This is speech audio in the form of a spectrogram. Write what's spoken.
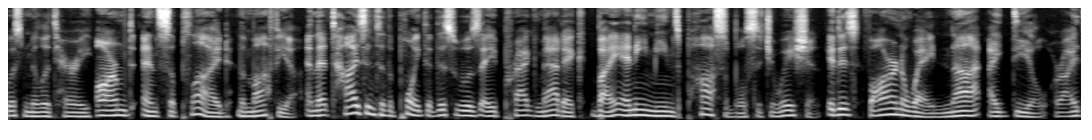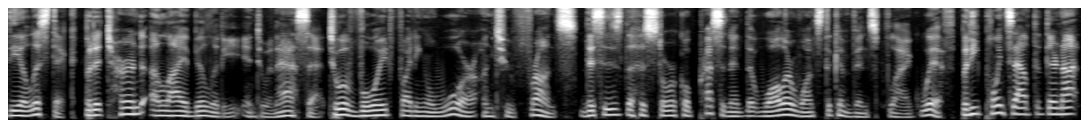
US military armed and supplied the mafia. And that ties into the point that this was a pragmatic, by any means possible situation. It is far and away not ideal or idealistic, but it turned a liability into an asset to avoid fighting a war on two fronts. This is the historical precedent that Waller wants to convince Flag with. But he points out that they're not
